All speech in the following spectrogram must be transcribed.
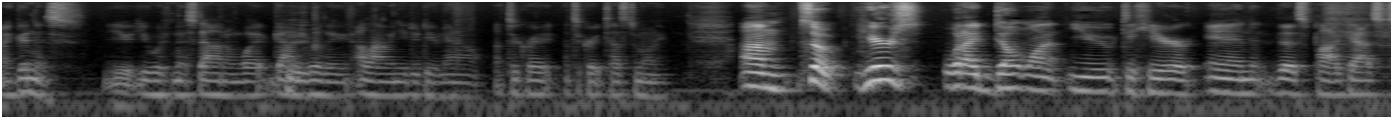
my goodness, you, you would have missed out on what God's Hmm. really allowing you to do now. That's a great that's a great testimony. Um, so here's what I don't want you to hear in this podcast.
